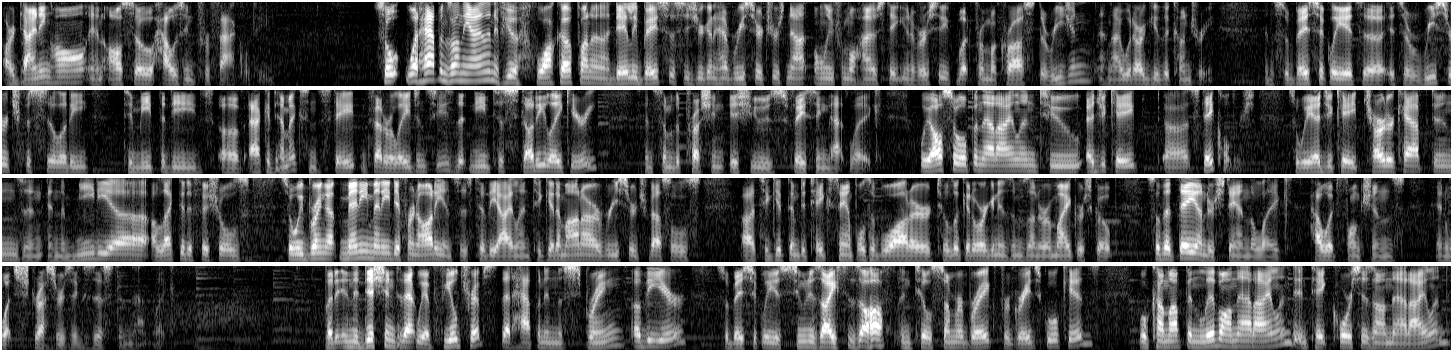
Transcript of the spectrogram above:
our dining hall, and also housing for faculty. So what happens on the island if you walk up on a daily basis is you're going to have researchers not only from Ohio State University, but from across the region, and I would argue the country. And so basically it's a, it's a research facility to meet the needs of academics and state and federal agencies that need to study Lake Erie and some of the pressing issues facing that lake. We also open that island to educate uh, stakeholders. So we educate charter captains and, and, the media, elected officials. So we bring up many, many different audiences to the island to get them on our research vessels, uh, to get them to take samples of water, to look at organisms under a microscope so that they understand the lake, how it functions, and what stressors exist in that lake. But in addition to that, we have field trips that happen in the spring of the year. So basically as soon as ice is off until summer break for grade school kids, we'll come up and live on that island and take courses on that island.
